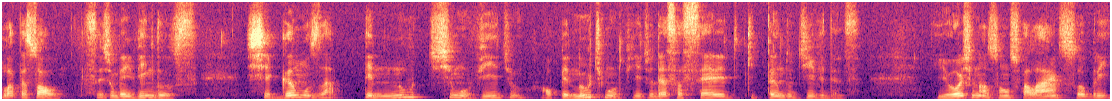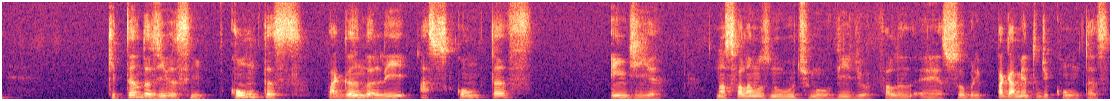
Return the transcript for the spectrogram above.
Olá pessoal, sejam bem-vindos. Chegamos ao penúltimo vídeo, ao penúltimo vídeo dessa série de Quitando Dívidas. E hoje nós vamos falar sobre quitando as dívidas, assim, contas, pagando ali as contas em dia. Nós falamos no último vídeo falando, é, sobre pagamento de contas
